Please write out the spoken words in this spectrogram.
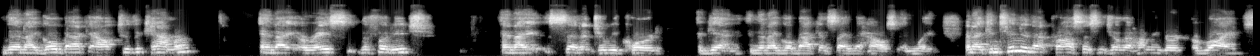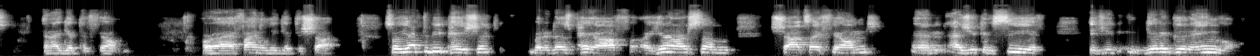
then I go back out to the camera and I erase the footage and I set it to record again. And then I go back inside the house and wait. And I continue that process until the hummingbird arrives and I get the film or I finally get the shot. So you have to be patient, but it does pay off. Uh, here are some shots I filmed. And as you can see, if, if you get a good angle,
